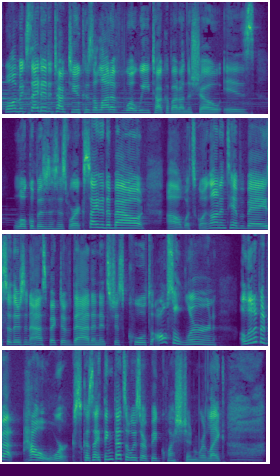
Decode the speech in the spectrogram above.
Well, I'm excited to talk to you because a lot of what we talk about on the show is local businesses we're excited about, uh, what's going on in Tampa Bay. So there's an aspect of that, and it's just cool to also learn a little bit about how it works because I think that's always our big question. We're like,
